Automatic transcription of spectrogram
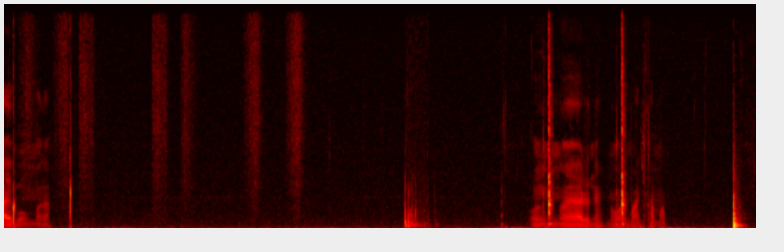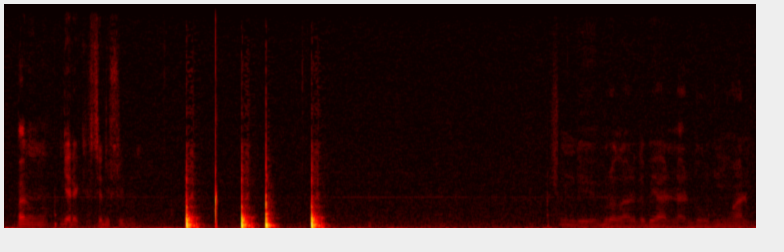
Kaybolmadan. Oyunun ayarı ne? Normal tamam. Ben onu gerekirse düşürürüm. Şimdi buralarda bir yerlerde odun var mı?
